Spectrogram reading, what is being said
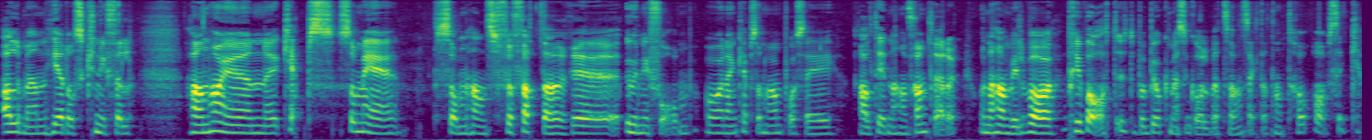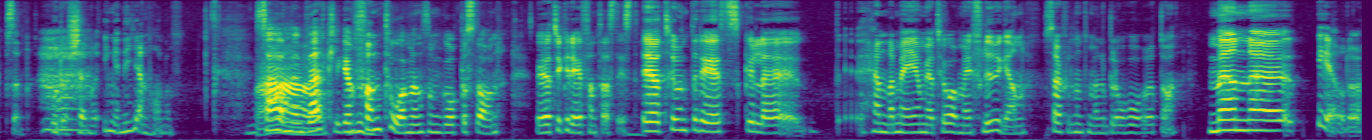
allmän hedersknyffel. Han har ju en keps som är som hans författaruniform. Och den kepsen har han på sig alltid när han framträder. Och när han vill vara privat ute på bokmässegolvet så har han sagt att han tar av sig kepsen. Och då känner ingen igen honom. Så han är Wow. verkligen fantomen som går på stan. Och jag tycker det är fantastiskt. Jag tror inte det skulle hända mig om jag tog av mig flugan. Särskilt inte med det blå håret då. Men eh, er då?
